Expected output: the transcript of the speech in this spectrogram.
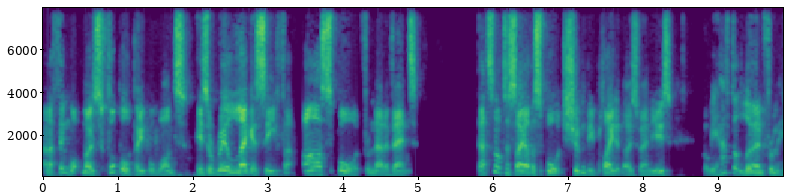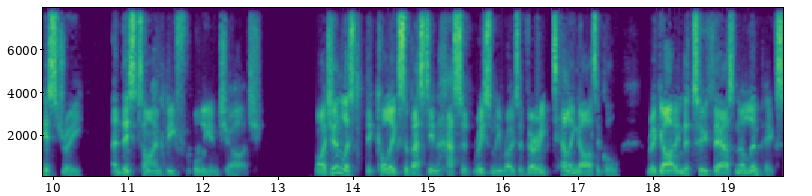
And I think what most football people want is a real legacy for our sport from that event. That's not to say other sports shouldn't be played at those venues, but we have to learn from history and this time be fully in charge. My journalistic colleague Sebastian Hassett recently wrote a very telling article regarding the 2000 Olympics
